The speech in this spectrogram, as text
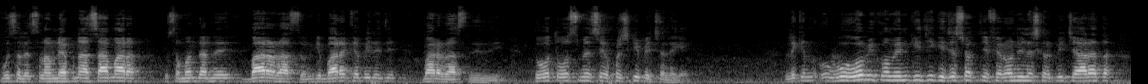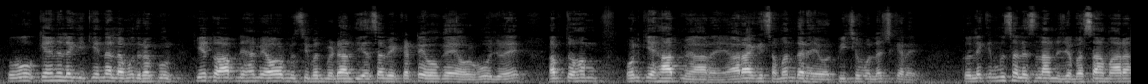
موسیٰ علیہ السلام نے اپنا عصا مارا، تو سمندر نے بارہ راستے، ان کے بارہ قبیلے تھے، بارہ راستے دے دیے۔ تو وہ تو اس میں سے خشکی پہ چلے گئے۔ لیکن وہ وہ بھی قوم ان کی تھی کہ جس وقت یہ فرونی لشکر پیچھے آ رہا تھا، تو وہ کہنے لگی کہ نہ لمد رکون، یہ تو آپ نے ہمیں اور مصیبت میں ڈال دیا، سب اکٹھے ہو گئے اور وہ جو ہے، اب تو ہم ان کے ہاتھ میں آ رہے ہیں اور آگے سمندر ہے اور پیچھے وہ لشکر ہے۔ تو لیکن موسیٰ علیہ السلام نے جب بسا مارا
